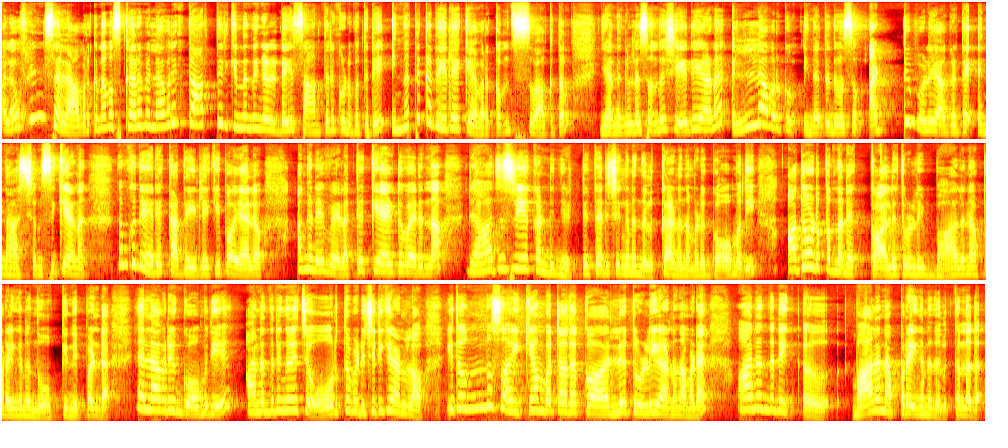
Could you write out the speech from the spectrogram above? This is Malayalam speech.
ഹലോ ഫ്രണ്ട്സ് എല്ലാവർക്കും നമസ്കാരം. എല്ലാവരും കാത്തിരിക്കുന്ന നിങ്ങളുടെ സാന്ത്വന കുടുംബത്തിന്റെ ഇന്നത്തെ കഥയിലേക്ക് അവർക്കും സ്വാഗതം. ഞാൻ നിങ്ങളുടെ സ്വന്തം ശേരിയാണ് എല്ലാവർക്കും ഇന്നത്തെ ദിവസം അടിപൊളിയാകട്ടെ എന്ന് ആശംസിക്കുകയാണ്. നമുക്ക് നേരെ കഥയിലേക്ക് പോയാലോ. അങ്ങനെ വിളക്കൊക്കെ ആയിട്ട് വരുന്ന രാജശ്രീയെ കണ്ട് ഞെട്ടിത്തരിച്ചിങ്ങനെ നിൽക്കുകയാണ് നമ്മുടെ ഗോമതി. അതോടൊപ്പം തന്നെ കാലുതുള്ളി ബാലനപ്പുറം ഇങ്ങനെ നോക്കി നിൽപ്പുണ്ട് എല്ലാവരും ഗോമതിയെ അനന്തനിങ്ങനെ ചോർത്ത് പിടിച്ചിരിക്കുകയാണല്ലോ. ഇതൊന്നും സഹിക്കാൻ പറ്റാതെ കാലുതുള്ളിയാണ് നമ്മുടെ ആനന്ദന് ബാലനപ്പുറം ഇങ്ങനെ നിൽക്കുന്നത്.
